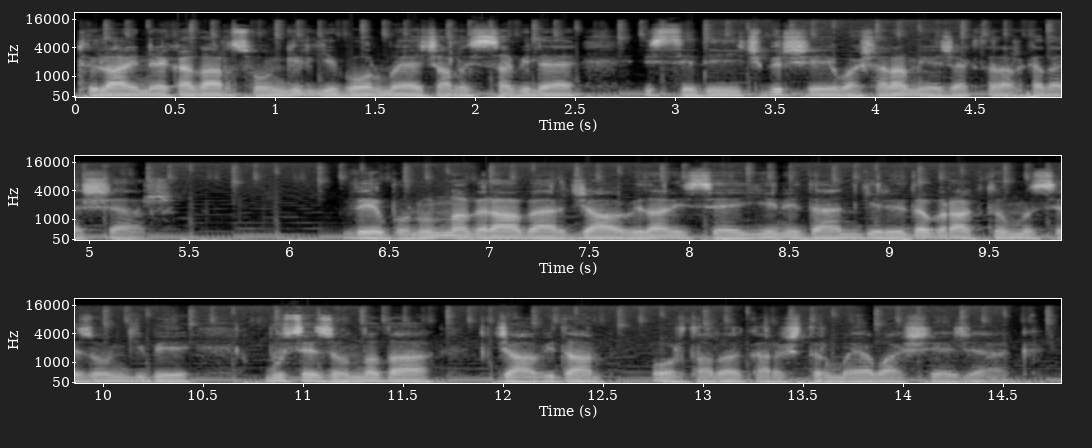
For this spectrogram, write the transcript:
Tülay ne kadar Songül gibi olmaya çalışsa bile istediği hiçbir şeyi başaramayacaktır arkadaşlar. Ve bununla beraber Cavidan ise yeniden geride bıraktığımız sezon gibi bu sezonda da Cavidan ortalığı karıştırmaya başlayacak.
